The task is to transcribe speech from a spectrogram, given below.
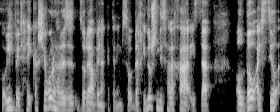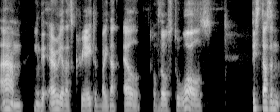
הואיל והדחיק השיעור, הרי זה זורע בין הכתרים. So the חידוש in this halacha is that although I still am in the area that's created by that L of those two walls, this doesn't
